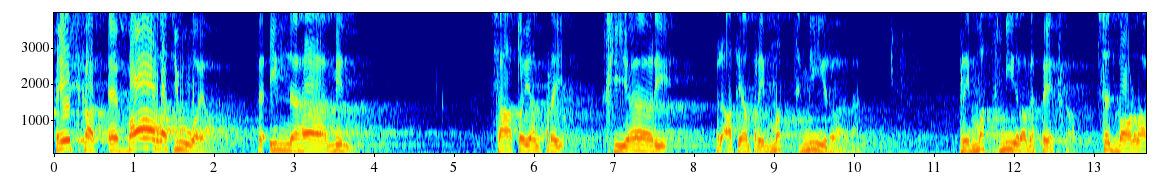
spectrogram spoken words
petkat e bardha t'juaja, fa innaha min se ato janë prej khijari për ato janë prej ma të mirave prej ma të mirave petka pse të bardha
